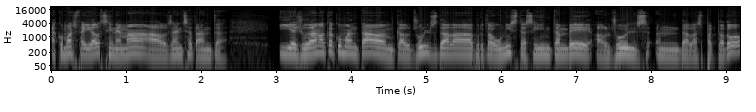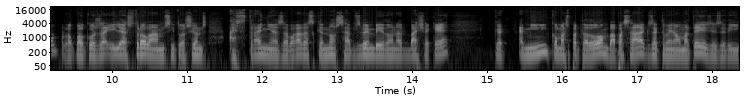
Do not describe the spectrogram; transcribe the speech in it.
a com es feia el cinema als anys 70 i ajudant el que comentàvem, que els ulls de la protagonista siguin també els ulls mm, de l'espectador, per la qual cosa ella es troba en situacions estranyes, a vegades que no saps ben bé d'on et baixa què, que a mi, com a espectador, em va passar exactament el mateix. És a dir,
